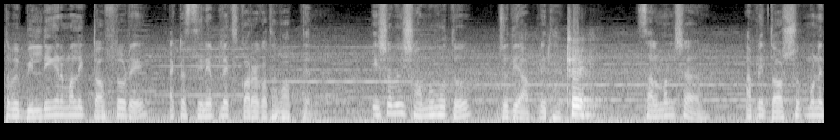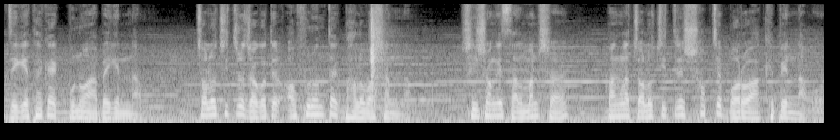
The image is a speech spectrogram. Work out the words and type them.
তবে বিল্ডিং এর মালিক টপ ফ্লোরে একটা সিনেপ্লেক্স করার কথা ভাবতেন। এসবই সম্ভব হতো যদি আপনি থাকতেন ঠিক। সালমান শাহ আপনি দর্শক মনে জেগে থাকা এক বুনো আবেগের নাম। চলচ্চিত্র জগতের অফুরন্ত এক ভালোবাসার নাম। সেই সঙ্গে সালমান শাহ বাংলা চলচ্চিত্রের সবচেয়ে বড় আক্ষেপের নামও।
